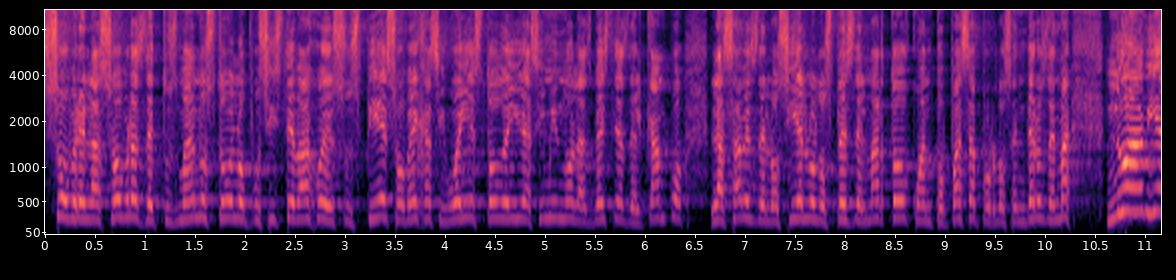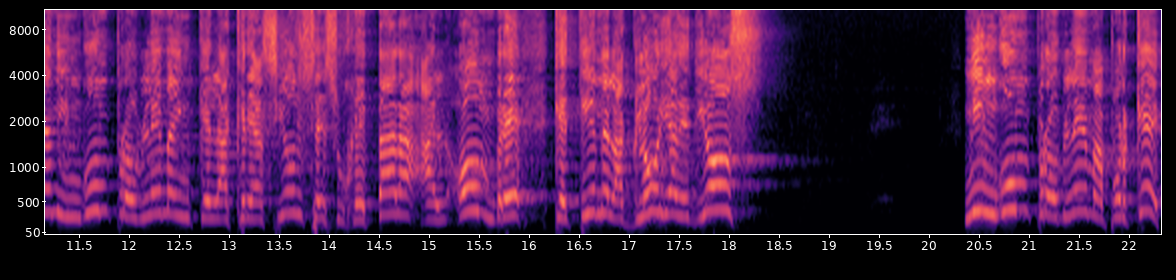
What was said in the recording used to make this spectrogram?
sobre las obras de tus manos, todo lo pusiste bajo de sus pies, ovejas y bueyes, todo ello y asimismo las bestias del campo, las aves de los cielos, los peces del mar, todo cuanto pasa por los senderos del mar. No había ningún problema en que la creación se sujetara al hombre que tiene la gloria de Dios. Ningún problema. ¿Por qué?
